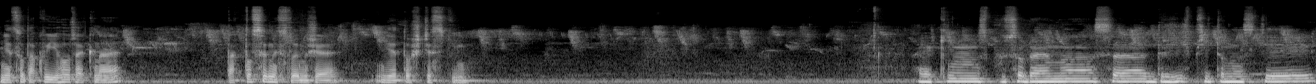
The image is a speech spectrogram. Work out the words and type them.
něco takového řekne, tak to si myslím, že je to štěstí. A jakým způsobem se držíš přítomnosti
